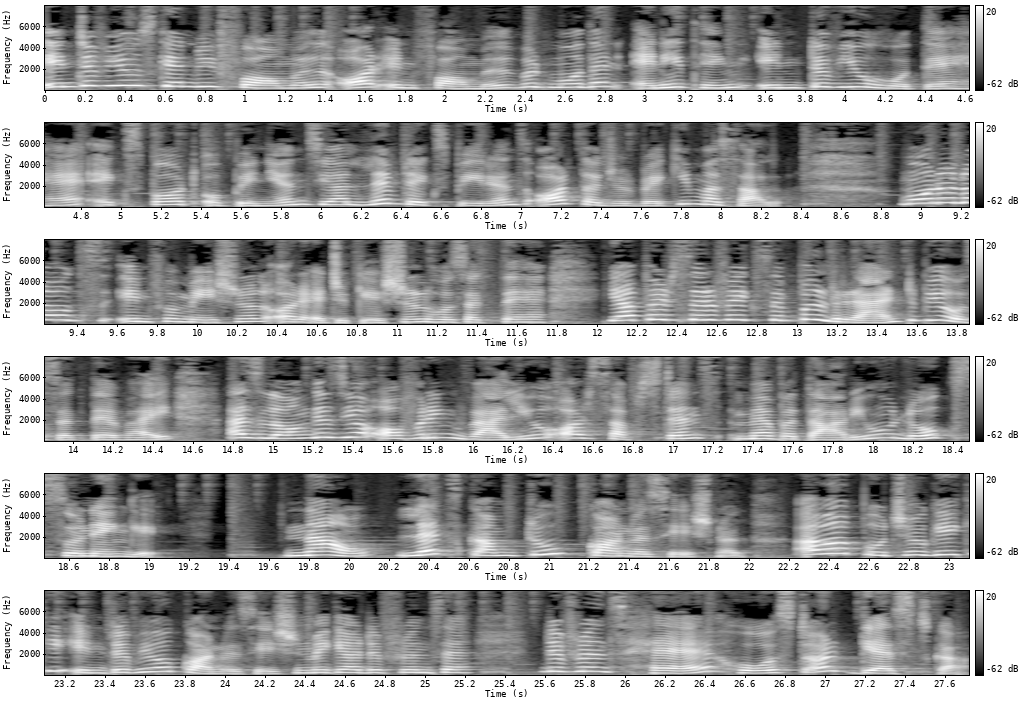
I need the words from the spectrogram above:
interviews can be formal और informal but more than anything interview होते हैं एक्सपर्ट ओपिनियंस या लिव्ड एक्सपीरियंस और तजुर्बे की मसाल मोनोलॉग्स इन्फॉर्मेशनल और एजुकेशनल हो सकते हैं, या फिर सिर्फ़ एक सिंपल रैंट भी हो सकते हैं भाई। As long as you offering value और सब्सटेंस मैं बता रही हूँ, लोग सुनेंगे। Now let's come to conversational अब आप पूछोगे कि इंटरव्यू और कॉन्वर्सेशन में क्या डिफरेंस है? डिफरेंस है होस्ट और गेस्ट का।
